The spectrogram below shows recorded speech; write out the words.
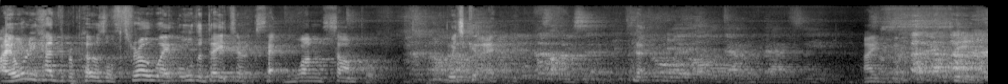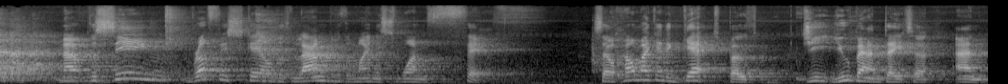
I already had the proposal throw away all the data except one sample, which... That's what said. No. Throw away all the data with bad seeing. I see. now, the seeing roughly scaled as lambda to the minus one-fifth. So how am I going to get both G, U-band data and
